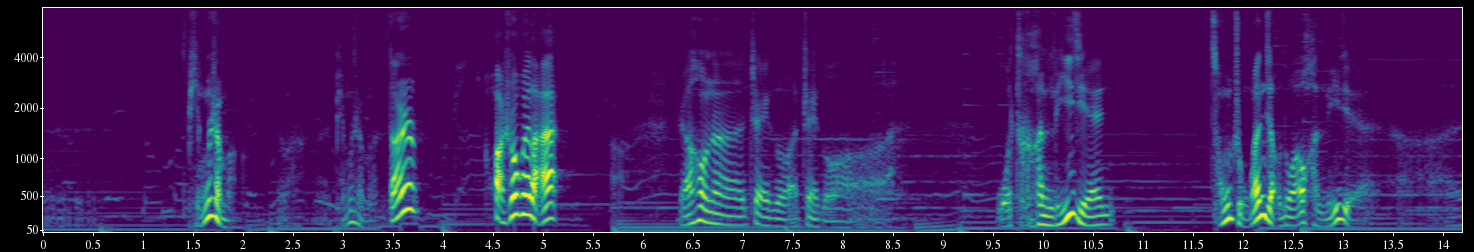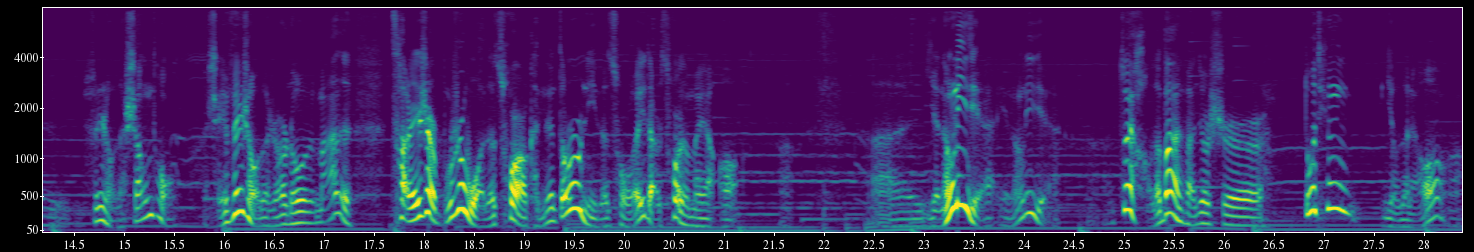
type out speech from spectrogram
呃，凭什么，凭什么？当然，话说回来啊。然后呢，这个这个，我很理解，从主观角度，我很理解啊，分手的伤痛。谁分手的时候都妈的，操这事儿不是我的错，肯定都是你的错，我一点错都没有啊，呃，也能理解，也能理解。最好的办法就是多听有的聊啊，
